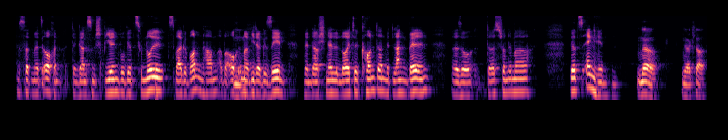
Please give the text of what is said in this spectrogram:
das hatten wir jetzt auch in den ganzen Spielen, wo wir zu null zwar gewonnen haben, aber auch mhm. immer wieder gesehen, wenn da schnelle Leute kontern mit langen Bällen. Also da ist schon immer, wird's eng hinten. Ja, ja klar.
